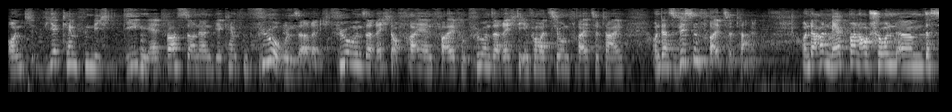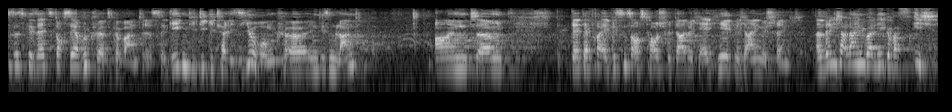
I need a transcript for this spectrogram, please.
Und wir kämpfen nicht gegen etwas, sondern wir kämpfen für unser Recht, für unser Recht auf freie Entfaltung, für unser Recht, die Informationen freizuteilen und das Wissen freizuteilen. Und daran merkt man auch schon, ähm, dass dieses Gesetz doch sehr rückwärtsgewandt ist, gegen die Digitalisierung äh, in diesem Land. Und ähm, der, der freie Wissensaustausch wird dadurch erheblich eingeschränkt. Also wenn ich allein überlege, was ich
